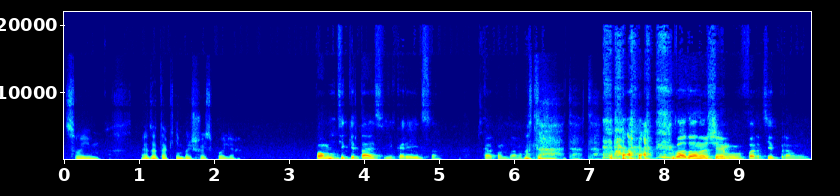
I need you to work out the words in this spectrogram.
своим. Это так, небольшой спойлер. Помните китайца или корейца? Как он там? Да, да, да. Вот он вообще ему портит прям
